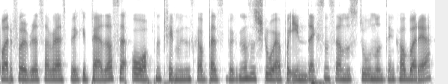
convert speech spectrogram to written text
bare forberedte seg for å lese Wikipedia, så jeg åpnet filmvitenskap på pensebøkene, så slo jeg på indeksen, se om det sto noe til kabaret.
